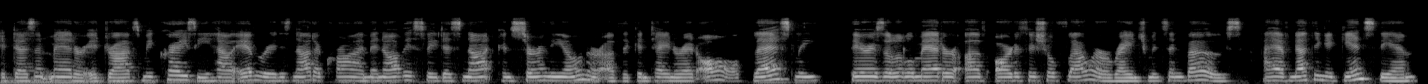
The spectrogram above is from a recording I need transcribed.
It doesn't matter. It drives me crazy. However, it is not a crime and obviously does not concern the owner of the container at all. Lastly, there is a little matter of artificial flower arrangements and bows. I have nothing against them,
